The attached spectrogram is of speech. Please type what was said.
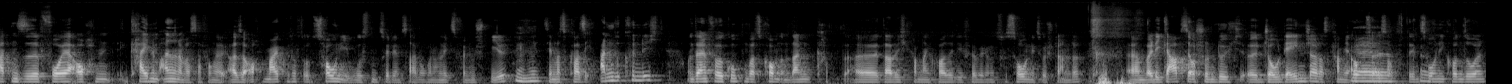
hatten sie vorher auch keinem anderen was davon gehört. Also auch Microsoft und Sony wussten zu dem Zeitpunkt noch nichts von dem Spiel. Mhm. Sie haben das quasi angekündigt und dann vorher gucken, was kommt und dann äh, dadurch kam dann quasi die Verbindung zu Sony zustande. ähm, weil die gab es ja auch schon durch äh, Joe Danger, das kam ja auch Ja, zuerst ja, auf den ja. Sony-Konsolen.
